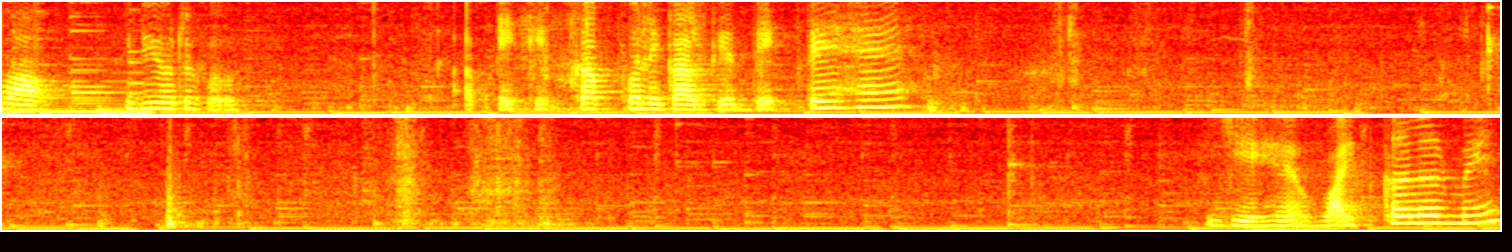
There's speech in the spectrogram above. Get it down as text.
वाह ब्यूटीफुल अब एक एक कप को निकाल के देखते हैं। ये है वाइट कलर में।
